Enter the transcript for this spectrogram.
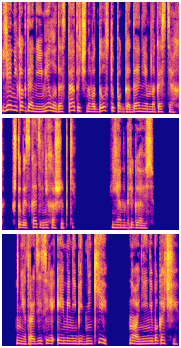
Я никогда не имела достаточного доступа к гаданиям на костях, чтобы искать в них ошибки. Я напрягаюсь. Нет, родители Эми не бедняки, но они и не богачи.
